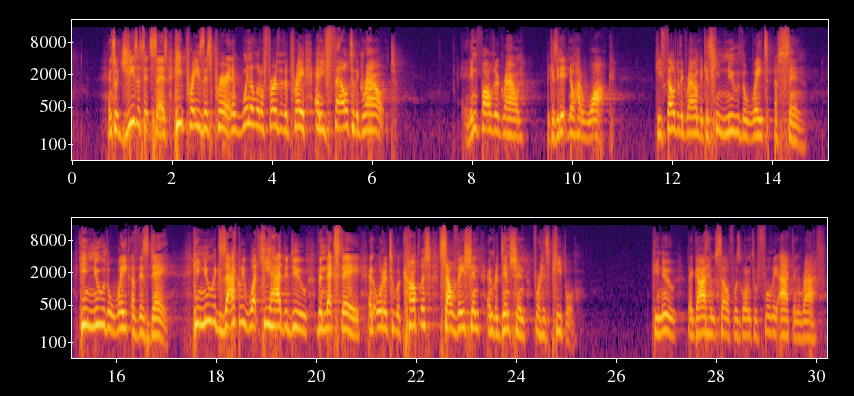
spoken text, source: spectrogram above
And so Jesus, it says, he prays this prayer and it went a little further to pray and he fell to the ground. And he didn't fall to the ground because he didn't know how to walk. He fell to the ground because he knew the weight of sin. He knew the weight of this day. He knew exactly what he had to do the next day in order to accomplish salvation and redemption for his people. He knew that God himself was going to fully act in wrath.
